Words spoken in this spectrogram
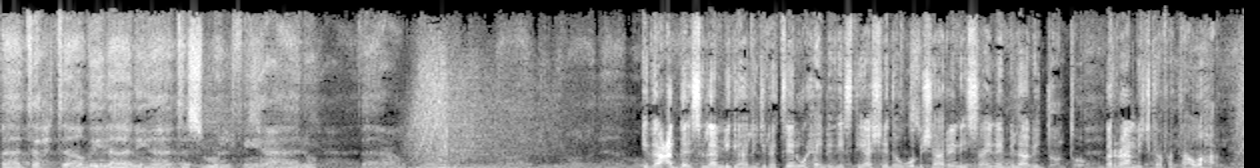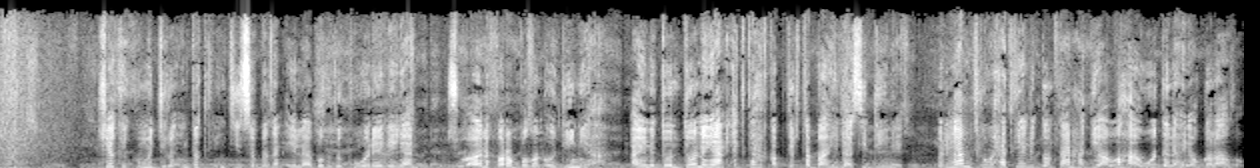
فتحت ظلالها تسمو الفعال. Idaacadda islaamiga halijrateen waxay dhegaystayaasheeda ugu bishaaraynaysaa inay bilaabi doonto barnaamijka fataawaha shaki kuma jiro in dadka intiisa badan ay laabahooda ku wareegayaan. Su'aalo fara badan oo diini ah. Ayna doondoonayaan cid ka haqabtirta baahidaasi diineed. Barnaamijka waxaad ka heli doontaan haddii allaha awoodda lahay oggolaado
